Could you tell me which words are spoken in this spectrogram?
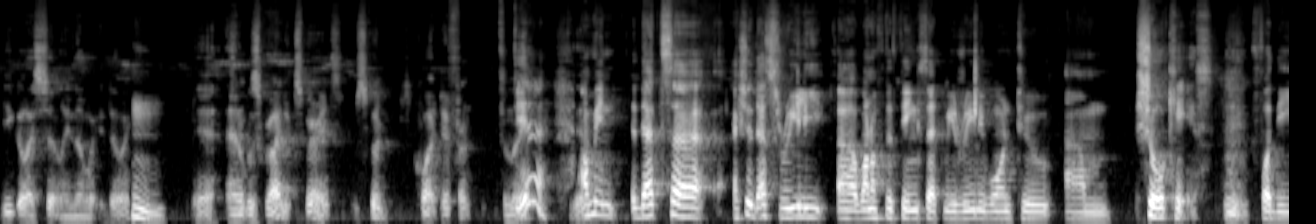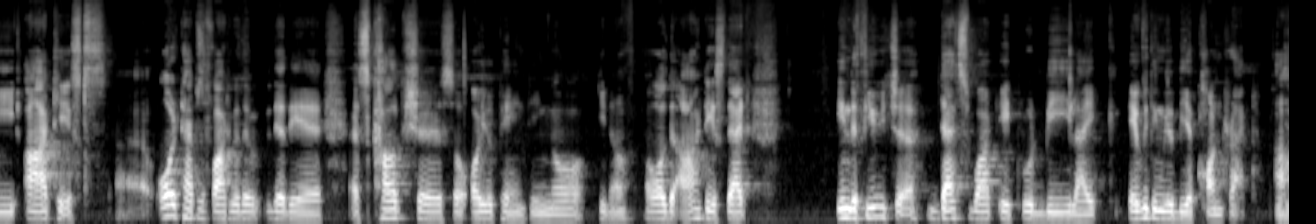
you guys certainly know what you're doing. Hmm. Yeah, and it was a great experience. It was good. It's quite different for me. Yeah. Yeah. I mean that's uh, actually that's really uh, one of the things that we really want to um, showcase Mm. for the artists, uh, all types of art, whether whether they're uh, sculptures or oil painting or you know all the artists that in the future that's what it would be like. Everything will be a contract. Uh,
